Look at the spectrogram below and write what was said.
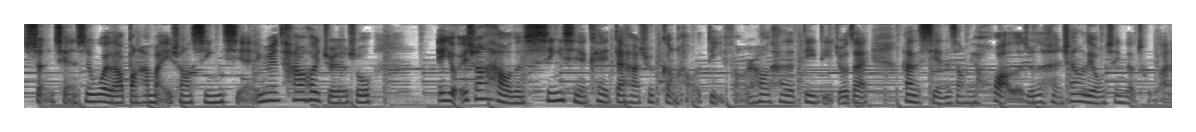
省钱，是为了要帮他买一双新鞋，因为他会觉得说。诶，有一双好的新鞋可以带他去更好的地方。然后他的弟弟就在他的鞋子上面画了，就是很像流星的图案。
